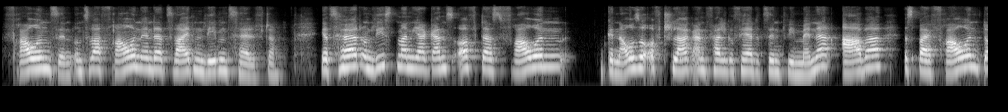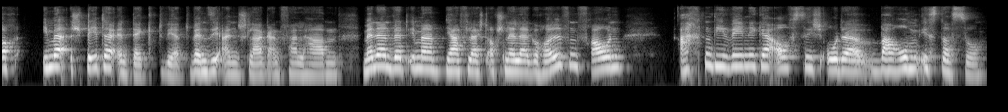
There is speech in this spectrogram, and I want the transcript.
Frauen sind, und zwar Frauen in der zweiten Lebenshälfte. Jetzt hört und liest man ja ganz oft, dass Frauen genauso oft Schlaganfall gefährdet sind wie Männer, aber es bei Frauen doch immer später entdeckt wird, wenn sie einen Schlaganfall haben. Männern wird immer, ja, vielleicht auch schneller geholfen. Frauen achten die weniger auf sich oder warum ist das so?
